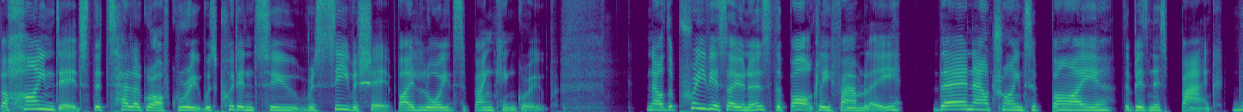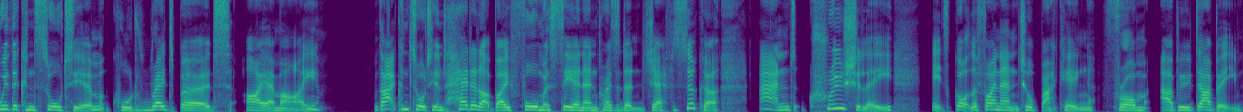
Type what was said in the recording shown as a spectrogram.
behind it, the Telegraph Group, was put into receivership by Lloyds Banking Group. Now, the previous owners, the Barclay family, they're now trying to buy the business back with a consortium called Redbird IMI. That consortium's headed up by former CNN President Jeff Zucker, and crucially, it's got the financial backing from Abu Dhabi.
